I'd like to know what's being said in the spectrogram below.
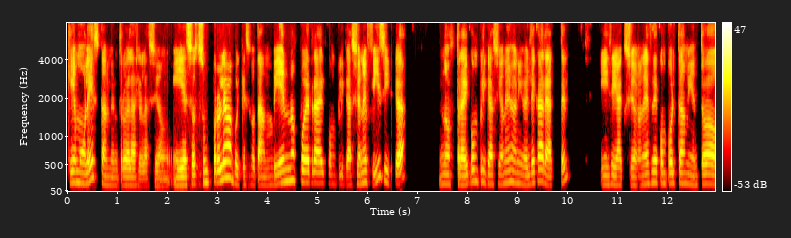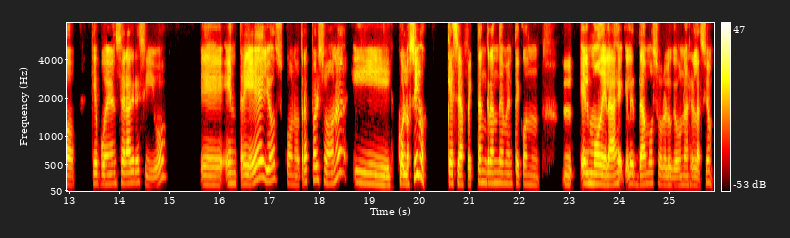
que molestan dentro de la relación. Y eso es un problema porque eso también nos puede traer complicaciones físicas, nos trae complicaciones a nivel de carácter y reacciones de comportamiento que pueden ser agresivos eh, entre ellos, con otras personas y con los hijos, que se afectan grandemente con el modelaje que les damos sobre lo que es una relación.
